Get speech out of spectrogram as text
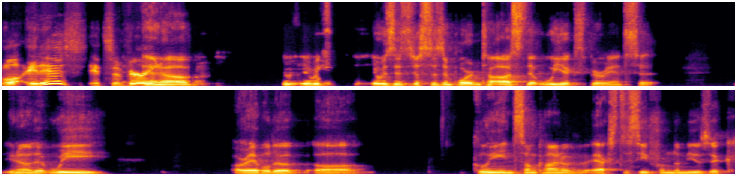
well it is. It's a very and uh, it, it was it was just as important to us that we experience it you know that we are able to uh, glean some kind of ecstasy from the music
